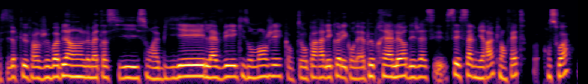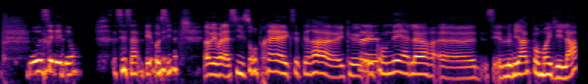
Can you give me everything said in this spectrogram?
C'est-à-dire que, enfin, je vois bien le matin s'ils sont habillés, lavés, qu'ils ont mangé. Quand on part à l'école et qu'on est à peu près à l'heure, déjà, c'est ça le miracle en fait en soi. c'est les dents. C'est ça. Et aussi, non mais voilà, s'ils sont prêts, etc., euh, et que et qu'on est à l'heure, euh, le miracle pour moi, il est là.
